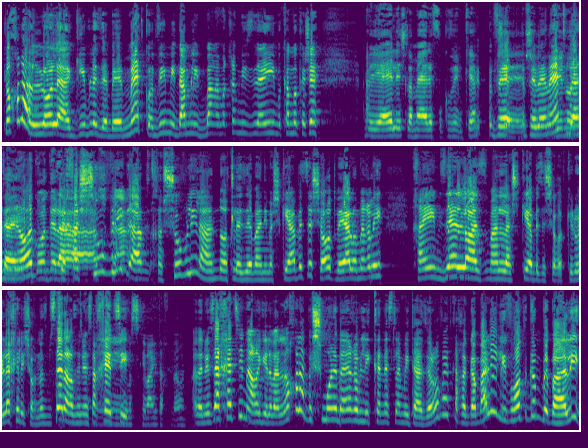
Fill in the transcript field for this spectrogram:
את לא יכולה לא להגיב לזה, באמת, כותבים מדם ליבם, איך הם מזדהים, וכמה קשה. ויעל יש לה 100 אלף עוקבים, כן? ו- ש- ובאמת, ואני מאוד, זה חשוב לי. גם, חשוב לי לענות לזה, ואני משקיעה בזה שעות, ואייל אומר לי, חיים, זה לא הזמן להשקיע בזה שעות, כאילו, לכי לישון, אז בסדר, אז אני עושה אני חצי. מסכימה איתך מאוד. אז אני עושה חצי מהרגיל, אבל אני לא יכולה בשמונה בערב להיכנס למיטה, זה לא עובד ככה. גם בא לי לבהות גם בבעלי,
